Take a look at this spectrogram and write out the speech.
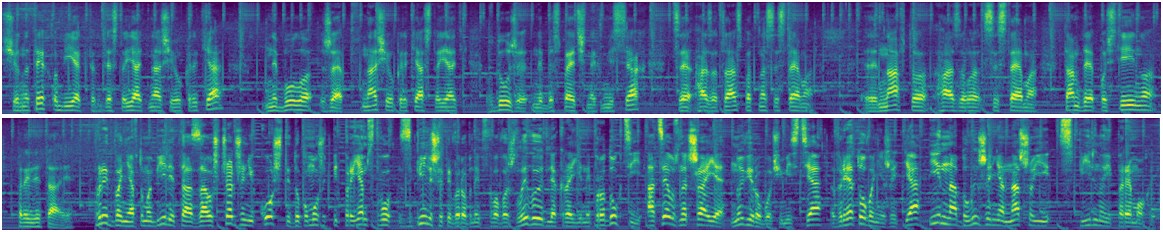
що на тих об'єктах, де стоять наші укриття, не було жертв. Наші укриття стоять в дуже небезпечних місцях. Це газотранспортна система, е, нафтогазова система, там, де постійно прилітає. Придбані автомобілі та заощаджені кошти допоможуть підприємству збільшити виробництво важливої для країни продукції. А це означає нові робочі місця, врятовані життя і наближення нашої спільної перемоги.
